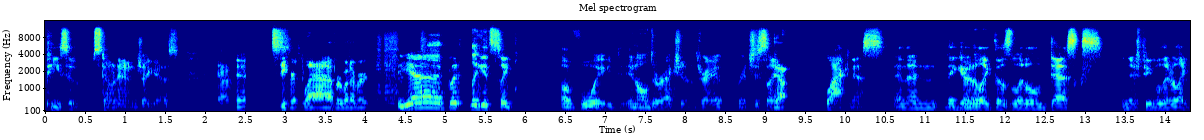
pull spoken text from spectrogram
piece of Stonehenge, I guess. Yeah. And Secret lab or whatever. Yeah, but like it's like a void in all directions, right? Where it's just like Yeah. blackness. And then they go to like those little desks, and there's people that are like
